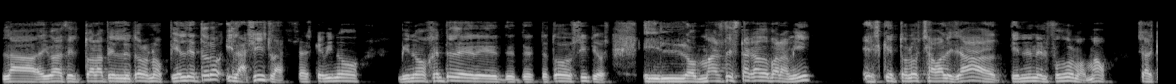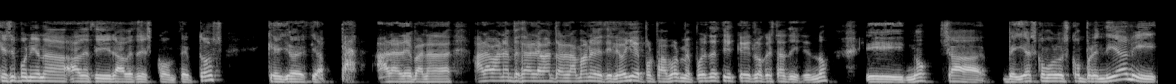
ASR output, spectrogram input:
la, iba a decir toda la piel de toro, no, piel de toro y las islas, o sea, es que vino, vino gente de, de, de todos sitios. Y lo más destacado para mí es que todos los chavales ya tienen el fútbol mamado. O sea, es que se ponían a, a decir a veces conceptos que yo decía, ¡pah! Ahora, le van a, ahora van a empezar a levantar la mano y decirle, oye, por favor, ¿me puedes decir qué es lo que estás diciendo? Y no, o sea, veías cómo los comprendían y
